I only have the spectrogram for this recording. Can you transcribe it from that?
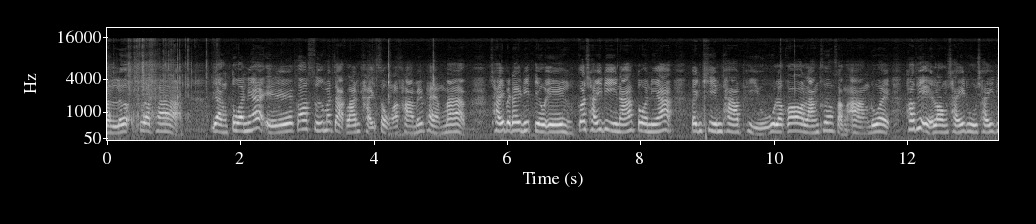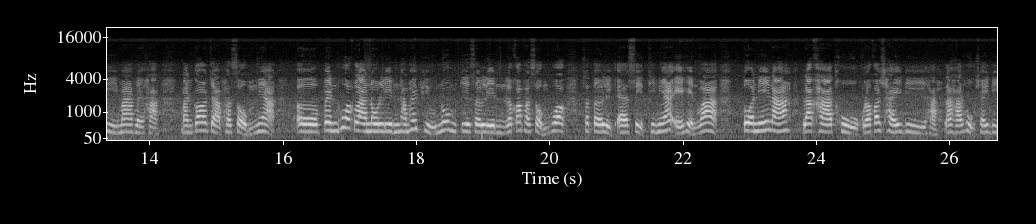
มันเลอะเสื้อผ้า อย่างตัวเนี้ย เอ๋ก็ซื้อมาจากร้านขายส่งราคาไม่แพงมาก ใช้ไปได้นิดเดียวเอง ก็ใช้ดีนะ ตัวเนี้ยเป็นครีมทาผิวแล้วก็ล้างเครื่องสำอางด้วย เท่าที่เอ๋ลองใช้ดูใช้ดีมากเลยค่ะ มันก็จะผสมเนี่ย เออเป็นพวกลาโนลินทำให้ผิวนุ่มกีเซอริน แล้วก็ผสมพวกสเตอริกแอซิดทีเนี้ยเอ๋เห็นว่าตัวนี้นะ ราคาถูกแล้วก็ใช้ดีค่ะ ราคาถูกใช้ดี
